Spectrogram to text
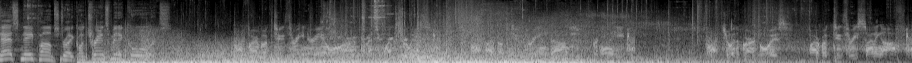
Task napalm strike on transmitted coords. Firebug 2-3 near AOR. Commencing weapons release. Firebug 2-3 inbound. Bringing the heat. Enjoy the burn, boys. Firebug 2-3 signing off.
